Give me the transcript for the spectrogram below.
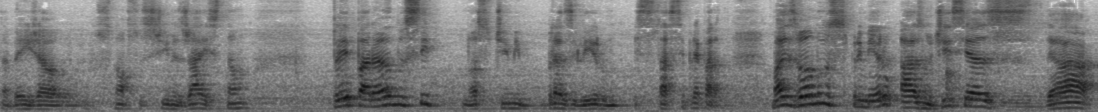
Também já os nossos times já estão preparando-se. Nosso time brasileiro está se preparando. Mas vamos primeiro às notícias da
